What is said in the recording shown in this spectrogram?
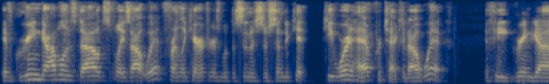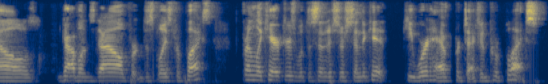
If Green Goblin's dial displays Outwit, friendly characters with the Sinister Syndicate keyword have protected Outwit. If he Green Goblin's dial per, displays Perplex, friendly characters with the Sinister Syndicate keyword have protected Perplex.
